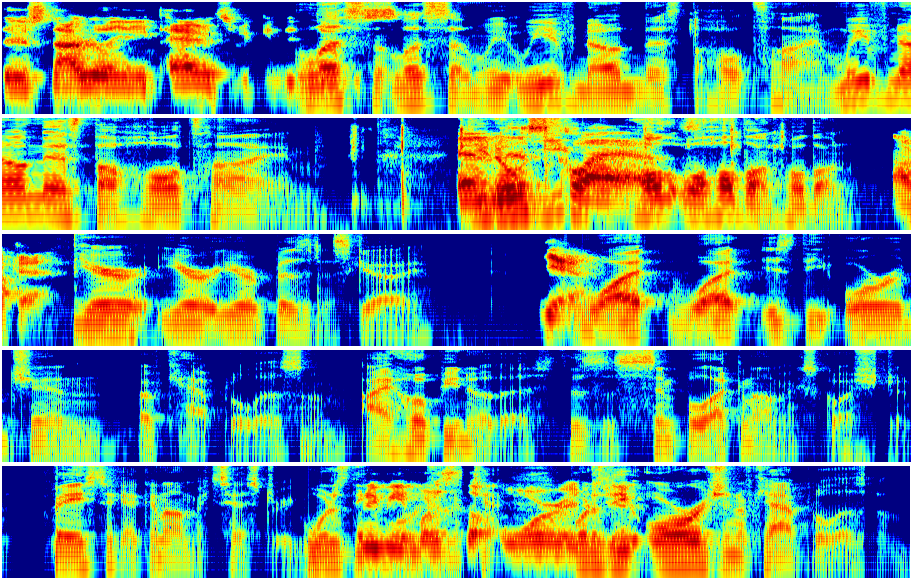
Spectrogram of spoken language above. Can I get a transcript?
There's not really any patterns we can deduce." Listen, listen. We we've known this the whole time. We've known this the whole time. and you know, this you- class. Hold, well, hold on, hold on. okay. You're you're you're a business guy. Yeah. What what is the origin of capitalism? I hope you know this. This is a simple economics question. Basic economics history. What is the What do you mean? What origin the of ca- origin? what is the origin of capitalism?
